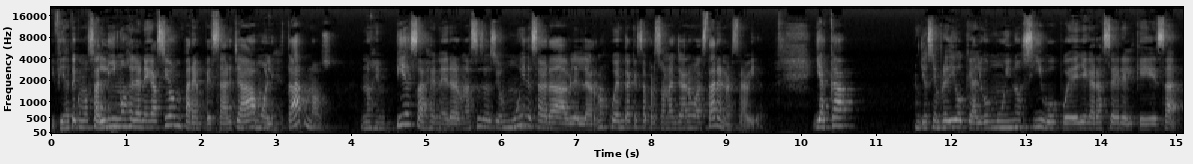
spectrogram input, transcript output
Y fíjate cómo salimos de la negación para empezar ya a molestarnos. Nos empieza a generar una sensación muy desagradable el darnos cuenta que esa persona ya no va a estar en nuestra vida. Y acá yo siempre digo que algo muy nocivo puede llegar a ser el que esa,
